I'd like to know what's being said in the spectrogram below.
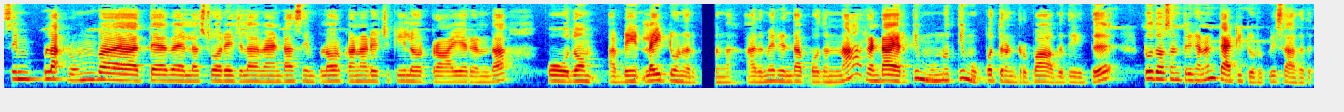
சிம்பிளாக ரொம்ப தேவையில்லை. ஸ்டோரேஜ்லாம் வேண்டாம். சிம்பிளாக ஒரு கண்ணாடி வச்சு கீழே ஒரு ட்ராயர் இருந்தால் போதும் அப்படின்னு லைட் ஒன்று இருக்குதுங்க. அதுமாரி இருந்தால் போதும்னா ரெண்டாயிரத்தி முந்நூற்றி முப்பத்தி ரெண்டு ரூபா ஆகுது இது. Two thousand three hundred thirty two rupees ஆகுது.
